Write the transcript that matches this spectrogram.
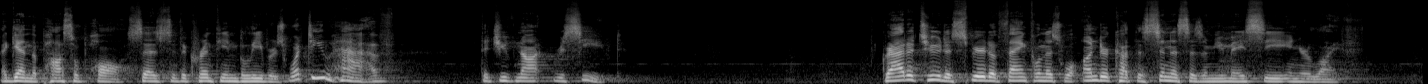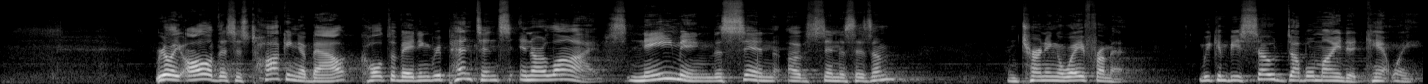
Again, the Apostle Paul says to the Corinthian believers, What do you have that you've not received? Gratitude, a spirit of thankfulness, will undercut the cynicism you may see in your life. Really, all of this is talking about cultivating repentance in our lives, naming the sin of cynicism and turning away from it. We can be so double minded, can't we?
